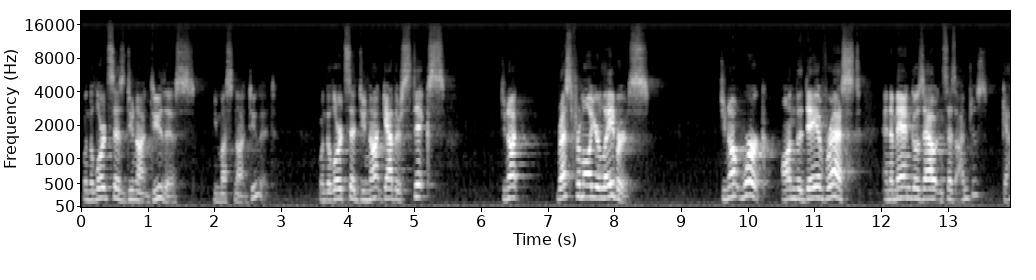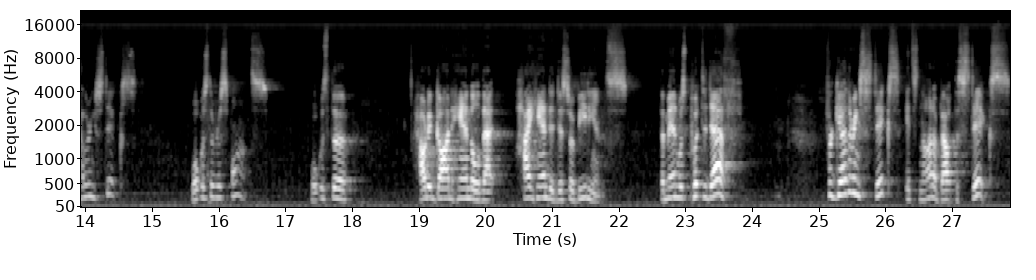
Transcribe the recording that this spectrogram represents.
When the Lord says, do not do this, you must not do it. When the Lord said, do not gather sticks, do not rest from all your labors, do not work on the day of rest, and a man goes out and says, I'm just gathering sticks. What was the response? What was the, how did God handle that high handed disobedience? The man was put to death. For gathering sticks, it's not about the sticks.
